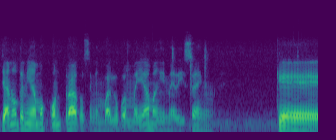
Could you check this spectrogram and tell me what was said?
Ya no teníamos contrato, sin embargo, pues me llaman y me dicen que,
